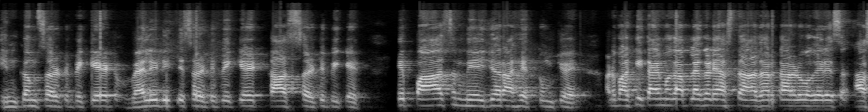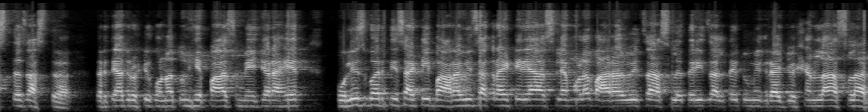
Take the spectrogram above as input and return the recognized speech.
income certificate validity certificate caste certificate हे पाच मेजर आहेत तुमचे. आणि बाकी काय मग आपल्याकडे असतं? आधार कार्ड वगैरे असतंच असतं. तर त्या दृष्टिकोनातून हे पाच मेजर आहेत. पोलीस भरतीसाठी बारावीचा क्रायटेरिया असल्यामुळं बारावीचं असलं तरी चालतंय तुम्ही ग्रॅज्युएशनला असलात.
